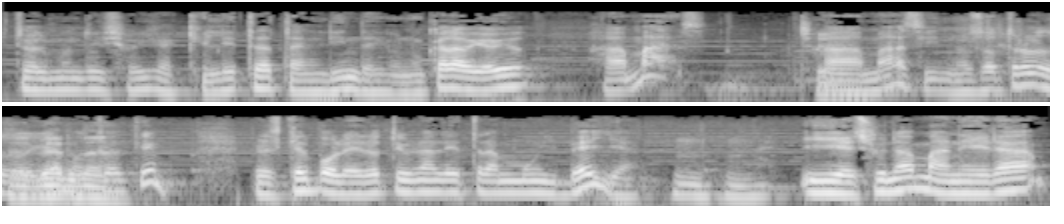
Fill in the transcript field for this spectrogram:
y todo el mundo dice, oiga, qué letra tan linda. Yo nunca la había oído, jamás, Sí. jamás. Y nosotros los verdad. todo el tiempo. Pero es que el bolero tiene una letra muy bella y es una manera,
